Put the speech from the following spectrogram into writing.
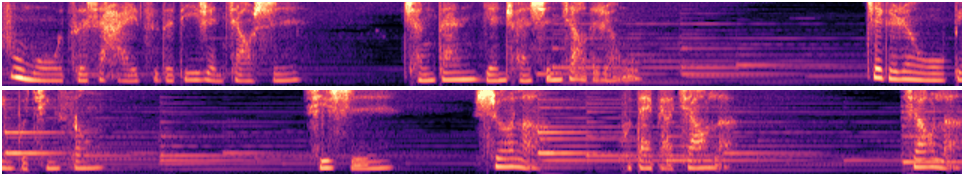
父母则是孩子的第一任教师，承担言传身教的任务。这个任务并不轻松。其实，说了不代表教了，教了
